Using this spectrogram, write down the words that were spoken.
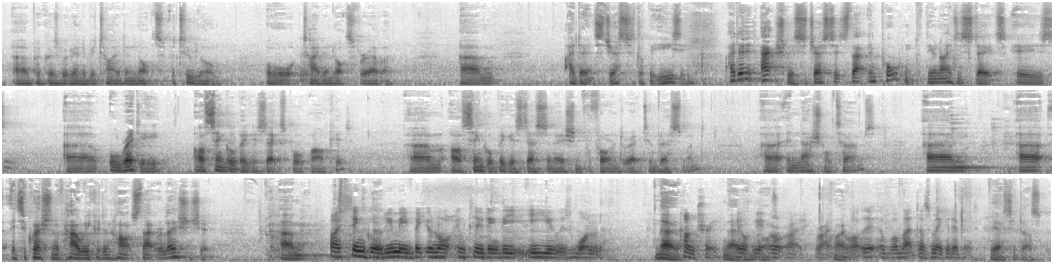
uh, because we're going to be tied in knots for too long or tied in knots forever. Um, I don't suggest it'll be easy. I don't actually suggest it's that important. The United States is uh, already our single biggest export market, um, our single biggest destination for foreign direct investment uh, in national terms. Um, uh, it's a question of how we could enhance that relationship. Um, By single, uh, you mean, but you're not including the EU as one no, country? No, you're, you're, right, right. Well, well, that does make a difference. Yes, it does.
